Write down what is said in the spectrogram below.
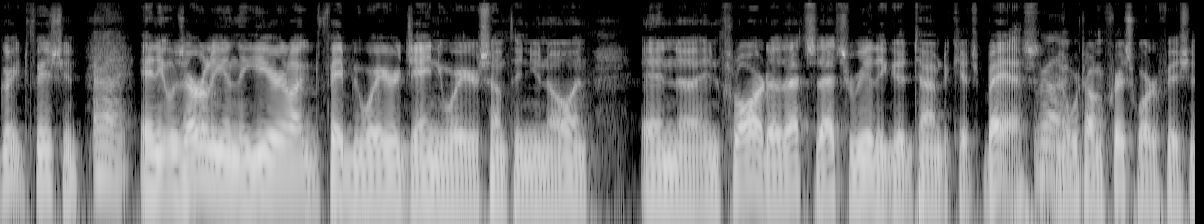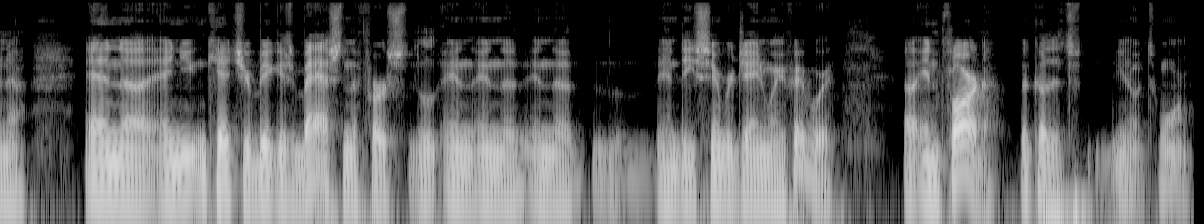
great fishing." Right. and it was early in the year, like February or January or something, you know. And and uh, in Florida, that's that's a really good time to catch bass. You know, Right. we're talking freshwater fishing now, and uh, and you can catch your biggest bass in the first in in the in the in December, January, February, uh, in Florida because it's you know it's warm.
